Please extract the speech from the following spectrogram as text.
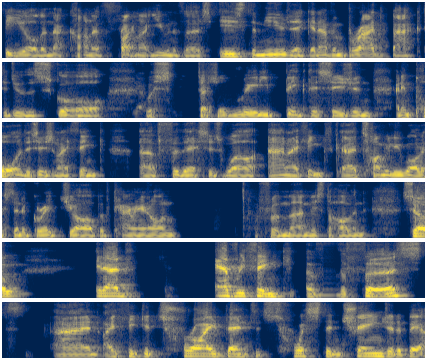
feel and that kind of Fright Night universe is the music and having Brad back to do the score yeah. was such a really big decision, an important decision, I think, uh, for this as well. And I think uh, Tommy Lee Wallace did a great job of carrying on from uh, Mr. Holland. So it had everything of the first and I think it tried then to twist and change it a bit.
